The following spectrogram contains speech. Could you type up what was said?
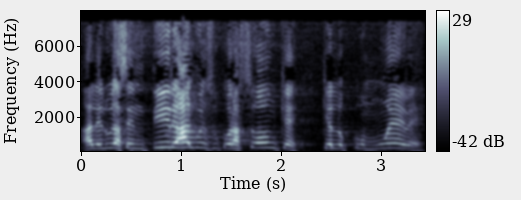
Aleluya, sentir algo en su corazón que, que lo conmueve.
